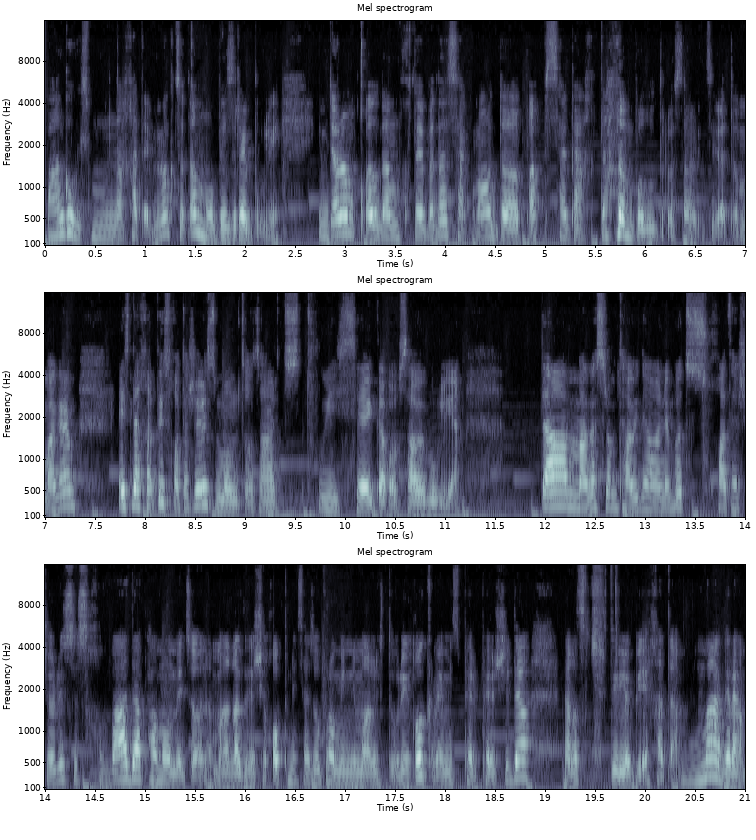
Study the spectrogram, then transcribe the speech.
ვან გოგის ნახატები მაქვს ცოტა მობეზრებული. იმიტომ რომ ყველგან ხდება და საკმაოდ პაპსა გახდა ბოლო დროს, არ ვიცი რატომ, მაგრამ ეს ნახატი სხვათა შორის მომწონს, არც თუ ისე გაპავსავებულია. და მაგას რომ თავი დავანებოთ, სხვათა შორის სხვა დაფა მომეწონა მაღაზიაში ყოფნისას უფრო მინიმალისტური იყო კრემის ფერფერში და რაღაც ჭრდილები ეხატა, მაგრამ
